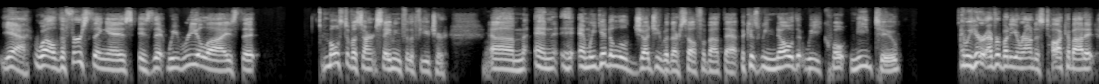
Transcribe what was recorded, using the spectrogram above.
Yeah. Well, the first thing is is that we realize that most of us aren't saving for the future um, and and we get a little judgy with ourselves about that because we know that we quote need to and we hear everybody around us talk about it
